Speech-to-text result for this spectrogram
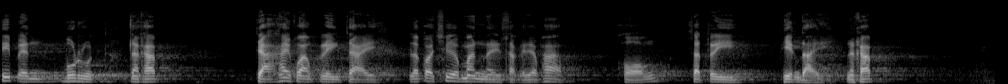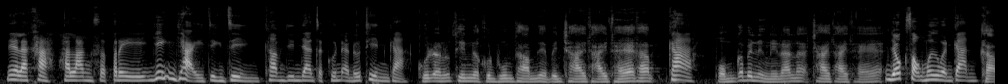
ที่เป็นบุรุษนะครับ จะให้ความเกรงใจแล้วก็เชื่อมั่นในศักยภาพของสตรีเพียงใดนะครับเนี่ยแหละค่ะ พลังสตรียิ่งใหญ่จริง ๆคำยืนยันจากคุณอนุทินค่ะ คุณอนุทินกับคุณภูมิธรรมเนี่ยเป็นชายไทยแท้ครับ ค่ะ ผมก็เป็นหนึ่งในนั้นนะชายไทยแท้ ยกสองมือเหมือนกัน ครั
